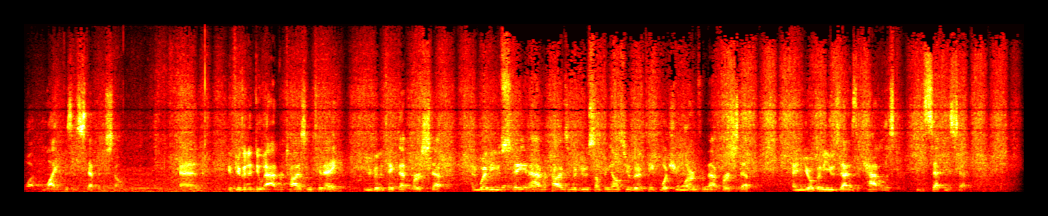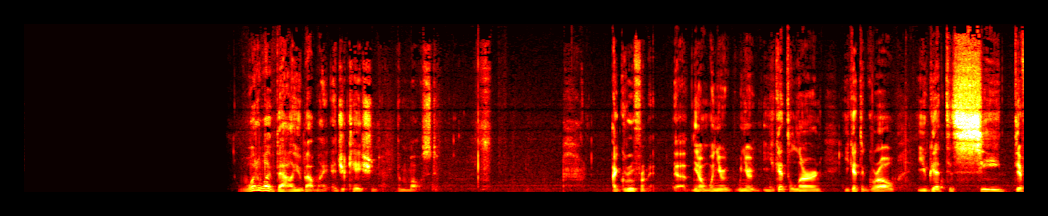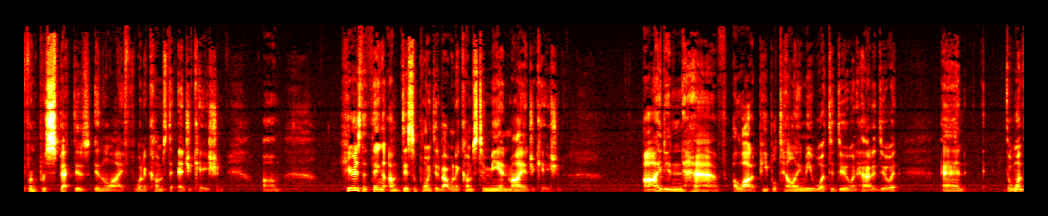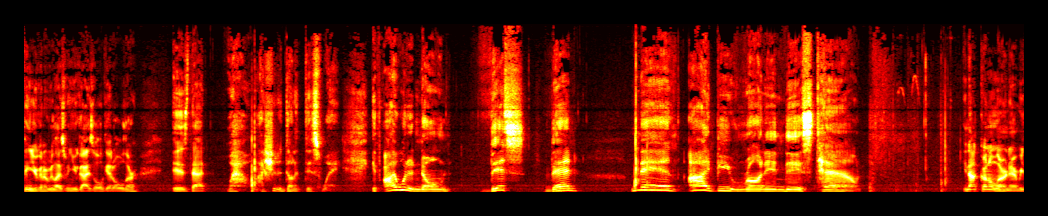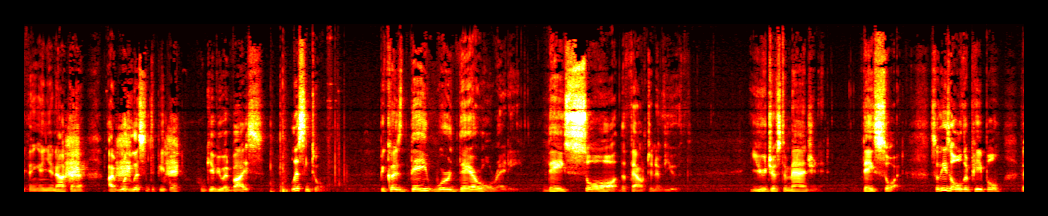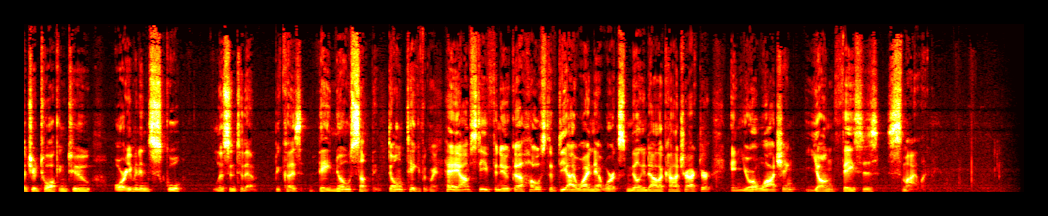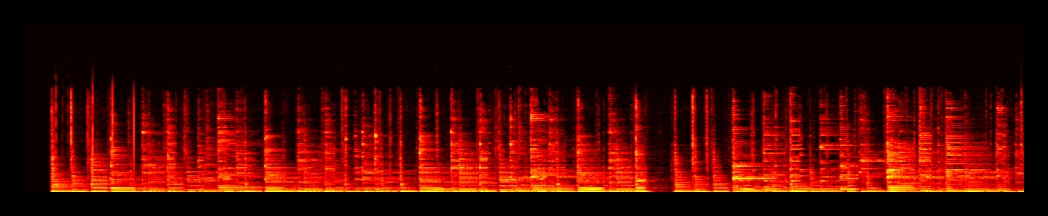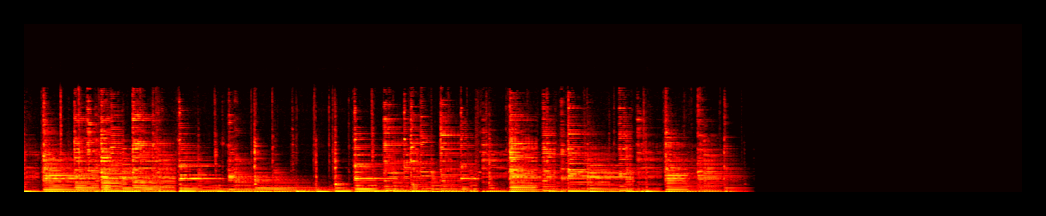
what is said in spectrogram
What life is a stepping stone. And if you're going to do advertising today, you're going to take that first step. And whether you stay in advertising or do something else, you're going to take what you learned from that first step and you're going to use that as a catalyst to the second step. What do I value about my education the most? I grew from it. Uh, you know, when you're when you're you get to learn, you get to grow, you get to see different perspectives in life when it comes to education. Um, here's the thing I'm disappointed about when it comes to me and my education. I didn't have a lot of people telling me what to do and how to do it. And the one thing you're going to realize when you guys all get older is that, wow, I should have done it this way. If I would have known this then, man, I'd be running this town. You're not to learn everything, and you're not to. I would listen to people who give you advice, listen to them. Because they were there already. They saw the fountain of youth. You just imagine it. They saw it. So these older people that you're talking to, or even in school, listen to them because they know something. Don't take it for granted. Hey, I'm Steve Fanuka, host of DIY Network's Million Dollar Contractor, and you're watching Young Faces Smiling.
